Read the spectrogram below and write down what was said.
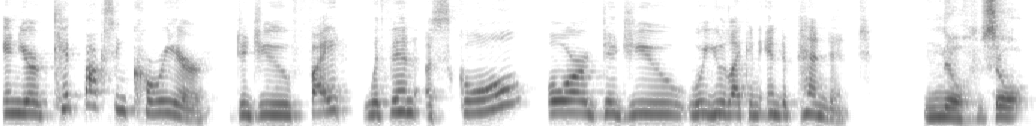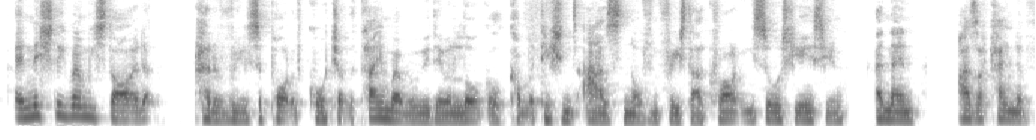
in your kickboxing career, did you fight within a school or did you were you like an independent? No. So initially, when we started, I had a really supportive coach at the time where we were doing local competitions as Northern Freestyle Karate Association. And then as I kind of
